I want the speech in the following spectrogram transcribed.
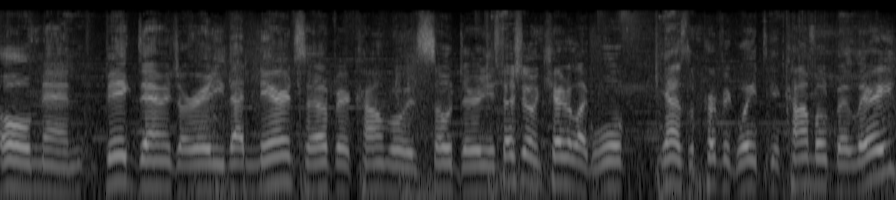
Oh man, big damage already. That Nair into up air combo is so dirty, especially on a character like Wolf. He has the perfect weight to get comboed, but Larry,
